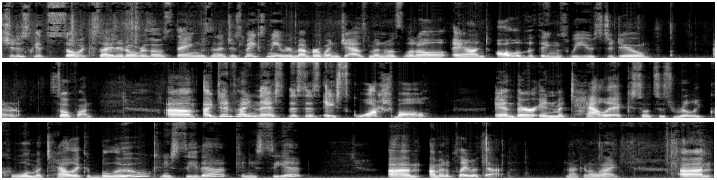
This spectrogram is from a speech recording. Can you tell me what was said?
she just gets so excited over those things. And it just makes me remember when Jasmine was little and all of the things we used to do. I don't know. So fun. Um, I did find this. This is a squash ball. And they're in metallic. So it's this really cool metallic blue. Can you see that? Can you see it? Um, I'm going to play with that. Not going to lie. Um,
